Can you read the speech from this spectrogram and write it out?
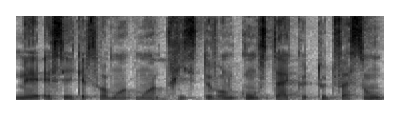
mais essayer qu'elle soit moins, moins triste devant le constat que de toute façon,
